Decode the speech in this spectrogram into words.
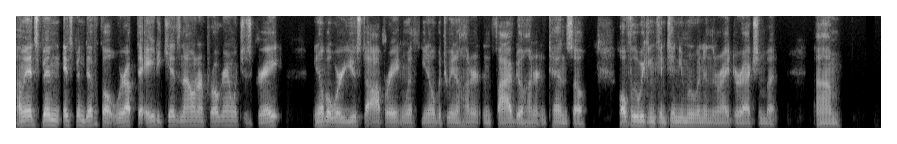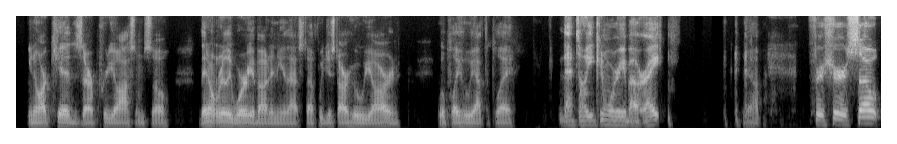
I mean, it's been it's been difficult. We're up to 80 kids now in our program, which is great, you know, but we're used to operating with you know between 105 to 110. So hopefully we can continue moving in the right direction. But um, you know, our kids are pretty awesome, so they don't really worry about any of that stuff. We just are who we are, and we'll play who we have to play. That's all you can worry about, right? Yeah. For sure. So,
